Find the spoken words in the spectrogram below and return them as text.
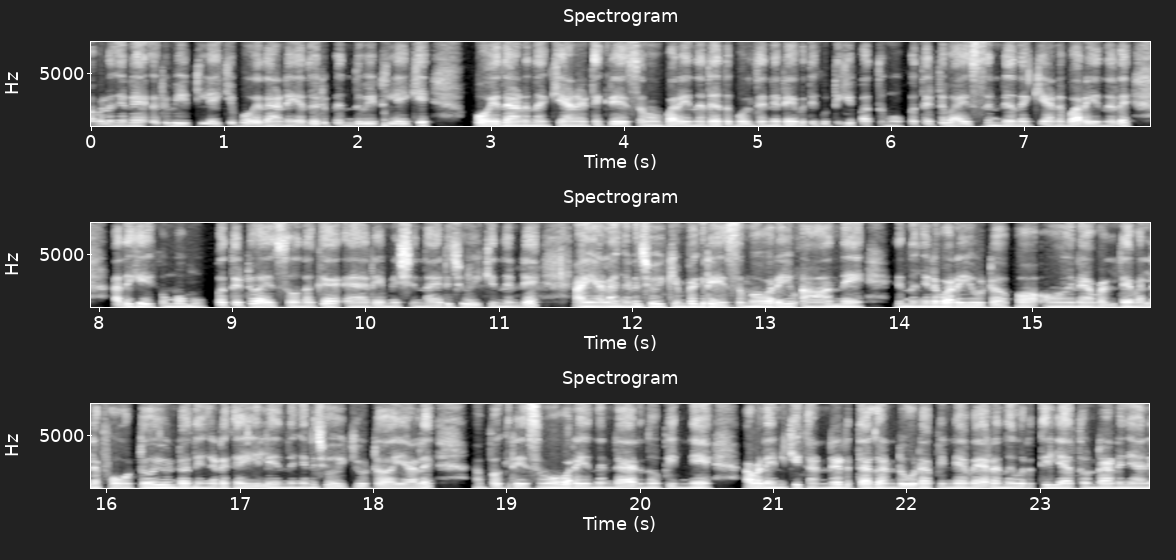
അവളിങ്ങനെ ഒരു വീട്ടിലേക്ക് പോയതാണ് ഏതൊരു ബന്ധു വീട്ടിലേക്ക് പോയതാണെന്നൊക്കെയാണ് കേട്ടോ ഗ്രേസമ്മ പറയുന്നത്. അതുപോലെ തന്നെ രേവതിക്കുട്ടിക്ക് പത്ത് മുപ്പത്തെട്ട് വയസ്സുണ്ട് എന്നൊക്കെയാണ് പറയുന്നത്. അത് കേൾക്കുമ്പോൾ മുപ്പത്തെട്ട് വയസ്സോ എന്നൊക്കെ രമേശൻ നായർ ചോദിക്കുന്നുണ്ട്. അയാൾ അങ്ങനെ ചോദിക്കുമ്പോൾ ഗ്രേസമ്മ പറയും ആ നേ എന്നിങ്ങനെ പറയൂ കേട്ടോ അപ്പോൾ അങ്ങനെ അവളുടെ വല്ല ഫോട്ടോയും ഉണ്ടോ നിങ്ങളുടെ കയ്യിൽ എന്നിങ്ങനെ ചോദിക്കൂ കേട്ടോ അയാൾ അപ്പോൾ ഗ്രേസമ്മ പറയുന്നുണ്ടായിരുന്നു പിന്നെ അവളെ എനിക്ക് കണ്ണെടുത്താൽ കണ്ടുകൂടാ. പിന്നെ വേറെ നിവൃത്തിയില്ലാത്തതുകൊണ്ടാണ് ഞാൻ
